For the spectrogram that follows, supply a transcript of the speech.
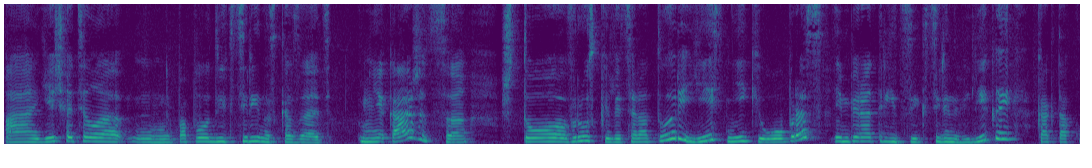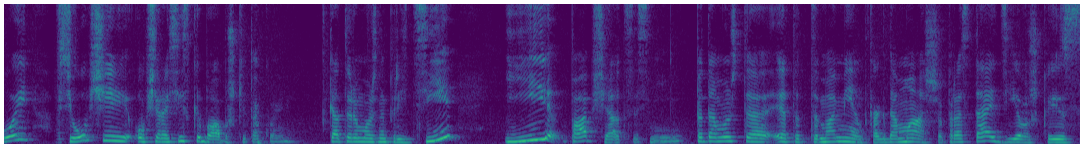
А я еще хотела по поводу Екатерины сказать. Мне кажется, что в русской литературе есть некий образ императрицы Екатерины Великой как такой всеобщей, общероссийской бабушки такой, к которой можно прийти и пообщаться с ней. Потому что этот момент, когда Маша, простая девушка из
